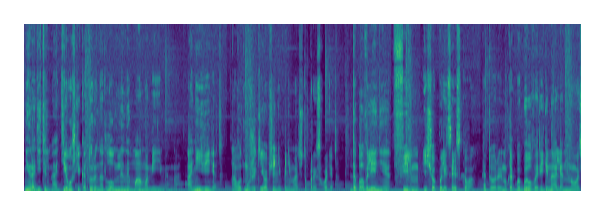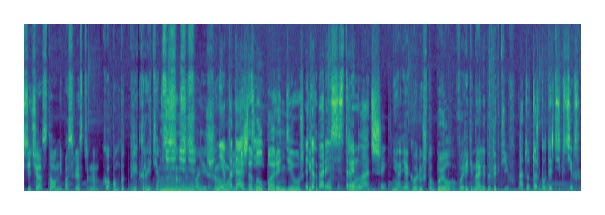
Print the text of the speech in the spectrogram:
Не родителями, а девушки, которые надломлены мамами именно. Они видят. А вот мужики вообще не понимают, что происходит. Добавление в фильм еще полицейского, который, ну, как бы был в оригинале, но сейчас стал непосредственным копом под прикрытием со- со, со Не-не-не-не. своей женой. подожди. Это был парень девушки. Это ко- парень сестры младший. Не, я говорю, что был в оригинале детектив. А тут тоже был детектив.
